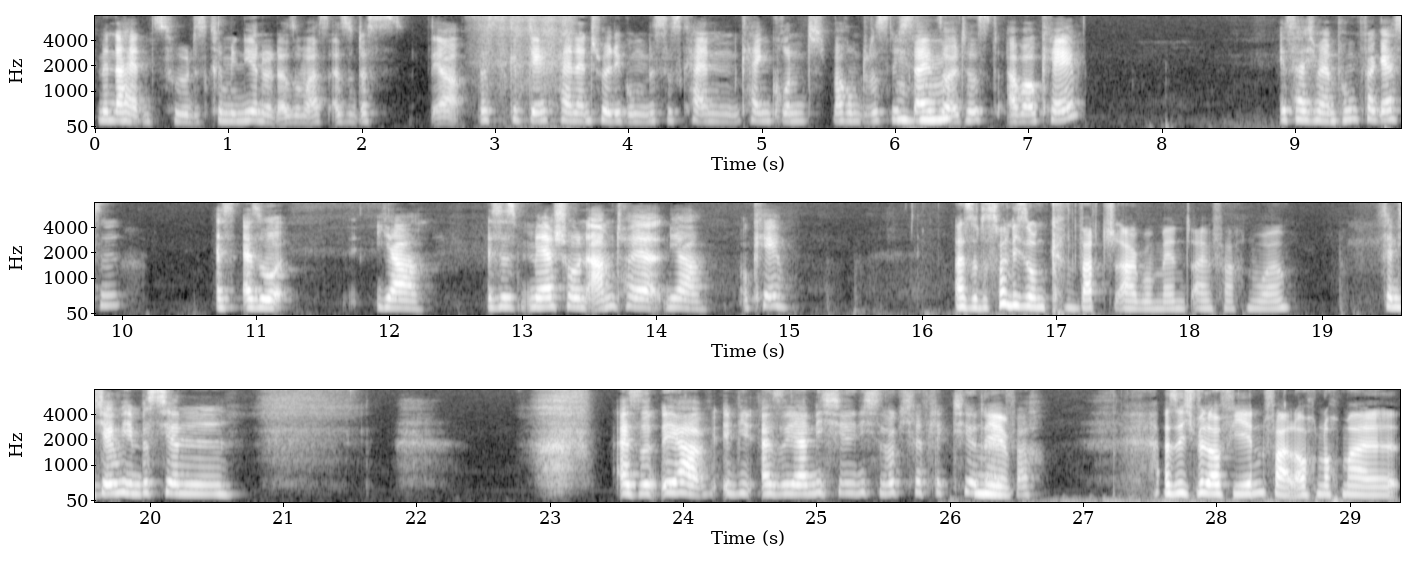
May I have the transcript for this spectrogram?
Minderheiten zu diskriminieren oder sowas. Also das, ja, das gibt dir keine Entschuldigung, das ist kein, kein Grund, warum du das nicht sein Mhm. solltest, aber okay. Jetzt habe ich meinen Punkt vergessen. Es, also, ja, es ist mehr und Abenteuer, ja, okay. Also das fand ich so ein Quatschargument einfach nur. Finde ich irgendwie ein bisschen. Also, ja, also ja, nicht, nicht so wirklich reflektiert Nee. einfach. Also ich will auf jeden Fall auch noch mal,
